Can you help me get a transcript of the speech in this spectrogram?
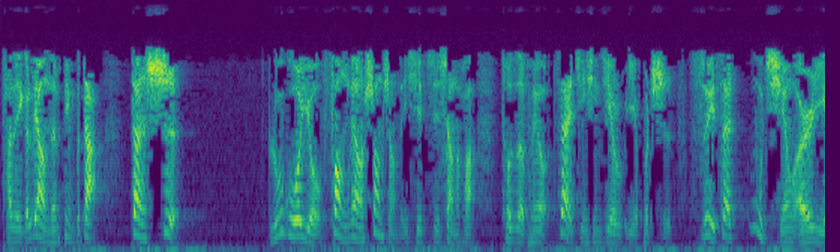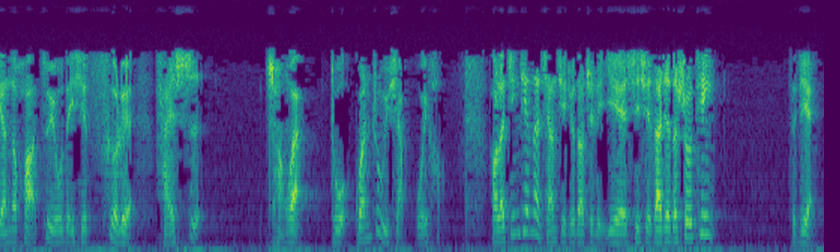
它的一个量能并不大，但是如果有放量上涨的一些迹象的话，投资者朋友再进行介入也不迟。所以在目前而言的话，最优的一些策略还是场外多关注一下为好。好了，今天的讲解就到这里，也谢谢大家的收听，再见。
